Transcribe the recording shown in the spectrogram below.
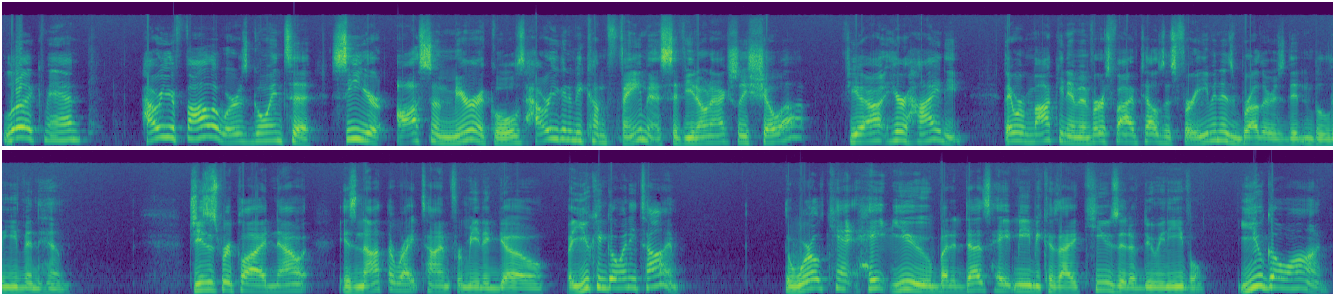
look, man, how are your followers going to see your awesome miracles? How are you going to become famous if you don't actually show up? If you're out here hiding. They were mocking him, and verse 5 tells us, For even his brothers didn't believe in him. Jesus replied, Now is not the right time for me to go, but you can go any time. The world can't hate you, but it does hate me because I accuse it of doing evil. You go on.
